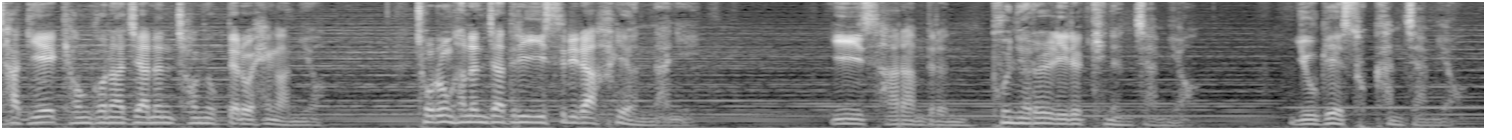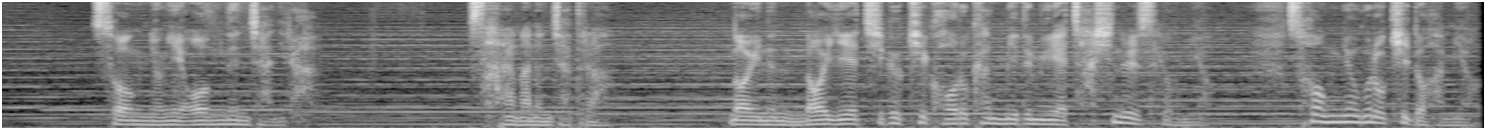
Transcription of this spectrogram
자기의 경건하지 않은 정욕대로 행하며 조롱하는 자들이 있으리라 하였나니 이 사람들은 분열을 일으키는 자며 육에 속한 자며 성령이 없는 자니라. 사랑하는 자들아 너희는 너희의 지극히 거룩한 믿음 위에 자신을 세우며 성령으로 기도하며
